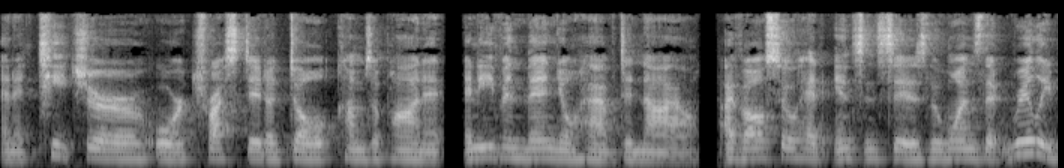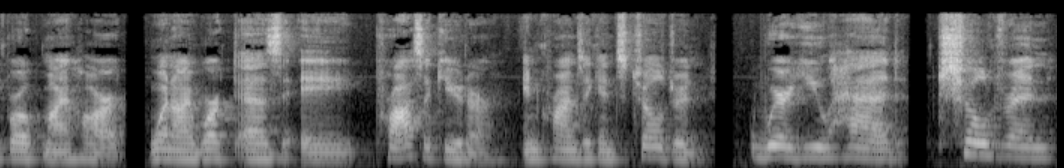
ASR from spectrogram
and a teacher or trusted adult comes upon it, and even then you'll have denial. I've also had instances, the ones that really broke my heart, when I worked as a prosecutor in crimes against children, where you had children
